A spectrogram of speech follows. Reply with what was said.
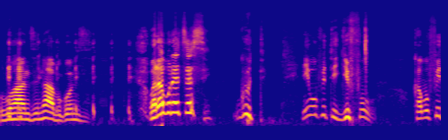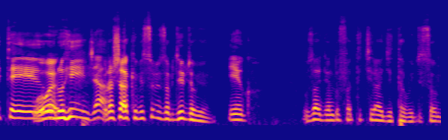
ubuhanzi ntabwo nzi. Waraburetse se? Gute? Niba ufite igifu ukaba ufite uruhinja. urashaka ibisubizo by'ibyo bintu? Yego. Uzagenda ufata kiriya gitabo gisome.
